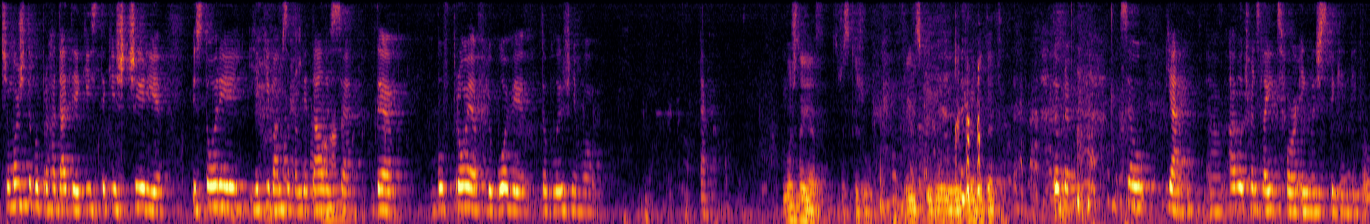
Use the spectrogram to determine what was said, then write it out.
Чи можете ви пригадати якісь такі щирі історії, які вам запам'яталися, де був прояв любові до ближнього? Так. Можна я розкажу українською мовою, ви переведете? Добре. So, yeah, um, I will translate for English-speaking people.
